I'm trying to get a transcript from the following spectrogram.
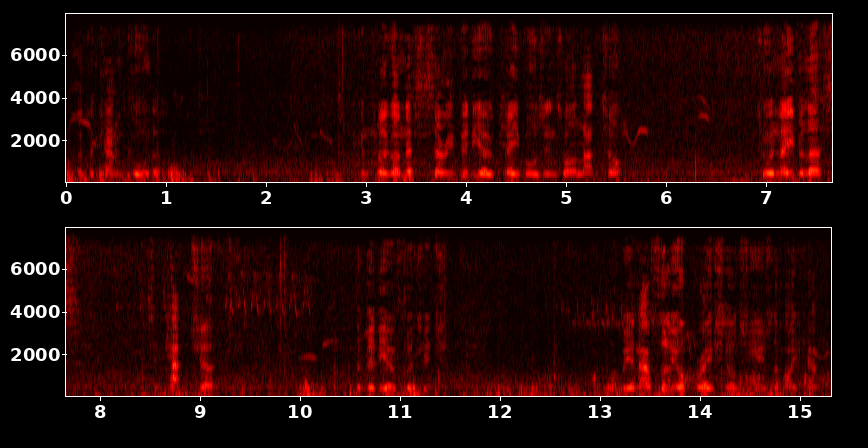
of the camcorder. We can plug our necessary video cables into our laptop to enable us to capture the video footage. We are now fully operational to use the Hi-Cam.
